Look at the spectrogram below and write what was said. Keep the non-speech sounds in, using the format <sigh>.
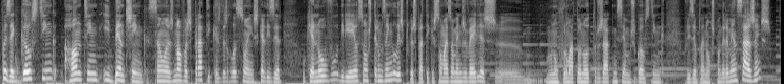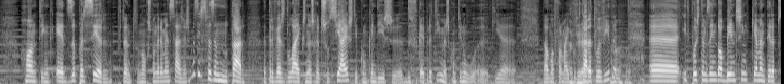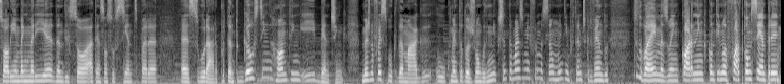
Pois é, ghosting, haunting e benching são as novas práticas das relações. Quer dizer, o que é novo, diria eu, são os termos em inglês, porque as práticas são mais ou menos velhas. Uh, num formato ou noutro já conhecemos ghosting, por exemplo, é não responder a mensagens. Haunting é desaparecer, portanto, não responder a mensagens, mas ir-se fazendo notar através de likes nas redes sociais, tipo como quem diz, eh, defequei para ti, mas continuo aqui a, de alguma forma, a hipotecar a, a tua vida. uh, <laughs> e depois temos ainda o benching, que é manter a pessoa ali em banho-maria, dando-lhe só a atenção suficiente para assegurar. Portanto, ghosting, haunting e benching. Mas no Facebook da MAG, o comentador João Godinho acrescenta mais uma informação muito importante, escrevendo: Tudo bem, mas o encorning continua forte como sempre.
